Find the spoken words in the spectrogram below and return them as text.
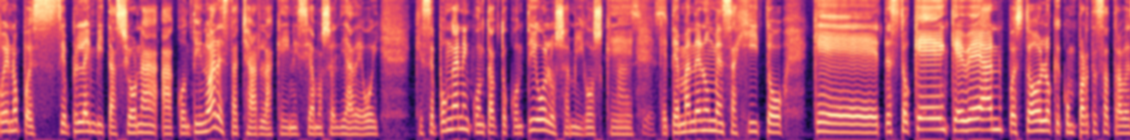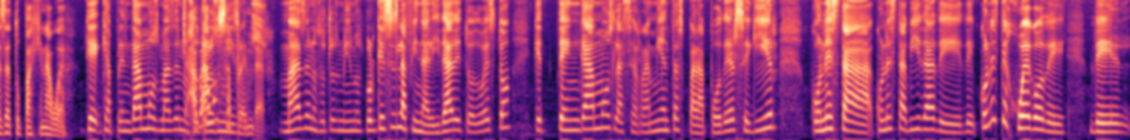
bueno, pues siempre la invitación a, a, continuar esta charla que iniciamos el día de hoy, que se pongan en contacto contigo los amigos, que, que te manden un mensajito, que te estoqueen, que vean pues todo lo que compartes a través de tu página web. que, que aprendamos más de nosotros vamos a mismos. aprender. Más de nosotros mismos, porque esa es la finalidad de todo esto, que tengamos las herramientas para poder seguir con esta, con esta vida de, de- con este juego de, de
